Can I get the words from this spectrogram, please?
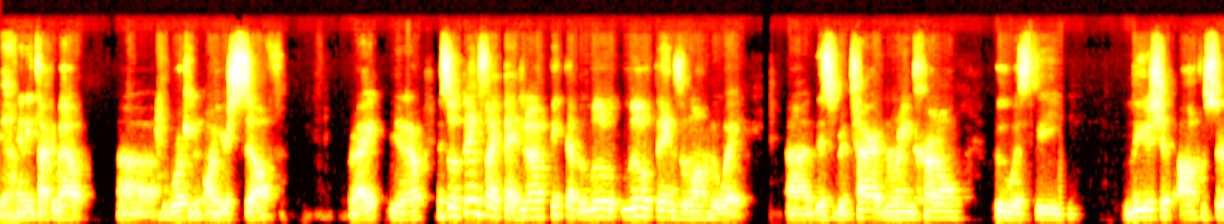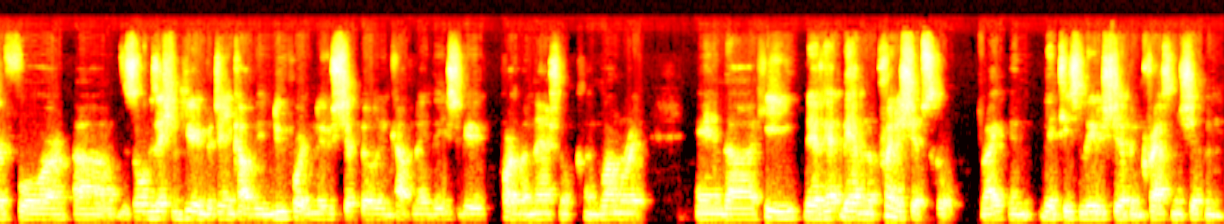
Yeah. And he talked about uh, working on yourself, right? You know, and so things like that. You know, I picked up a little little things along the way. Uh, this retired Marine colonel who was the leadership officer for uh, this organization here in Virginia called the Newport News Shipbuilding Company. They used to be part of a national conglomerate, and uh, he they have, they have an apprenticeship school, right? And they teach leadership and craftsmanship and,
